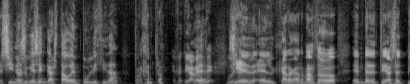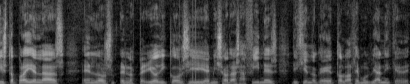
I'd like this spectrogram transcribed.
si no se hubiesen gastado en publicidad, por ejemplo. Efectivamente. ¿Eh? Si el, el caragarbanzo, en vez de tirarse el pisto por ahí en, las, en, los, en los periódicos y emisoras afines diciendo que todo lo hace muy bien y que,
